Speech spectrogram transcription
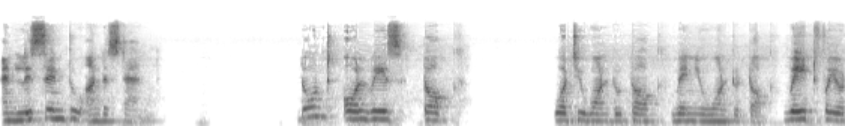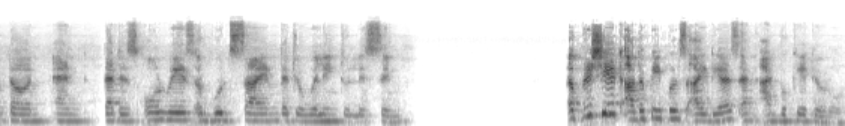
and listen to understand. Don't always talk what you want to talk when you want to talk. Wait for your turn, and that is always a good sign that you're willing to listen. Appreciate other people's ideas and advocate your own.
